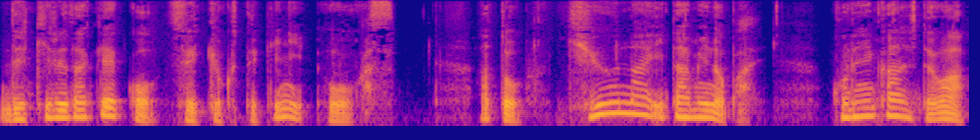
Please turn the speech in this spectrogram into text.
できるだけこう積極的に動かす。あと、急な痛みの場合、これに関しては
